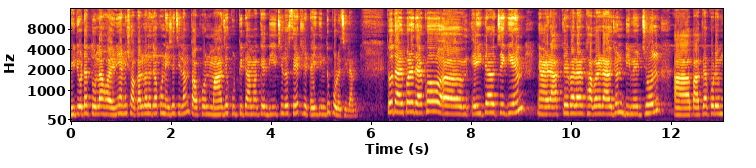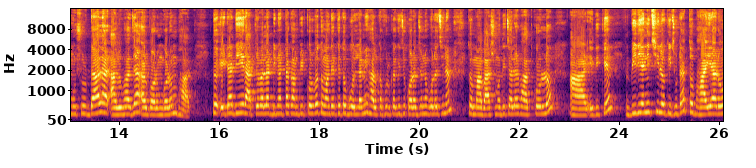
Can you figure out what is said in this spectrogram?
ভিডিওটা তোলা হয়নি। আমি সকালবেলা যখন এসেছিলাম, তখন মা যে কুর্তিটা আমাকে দিয়েছিল সেট, সেটাই কিন্তু পড়েছিলাম। তো তারপরে দেখো এইটা হচ্ছে গিয়ে রাত্রেবেলার খাবারের আয়োজন, ডিমের ঝোল পাতলা করে মুসুর ডাল আর আলু ভাজা আর গরম গরম ভাত। তো এটা দিয়ে রাত্রেবেলার ডিনারটা কমপ্লিট করব। তোমাদেরকে তো বললামই হালকা ফুলকা কিছু করার জন্য বলেছিলাম। তো মা বাসমতি চালের ভাত করল। আর এদিকে বিরিয়ানি ছিল কিছুটা, তো ভাই আরও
